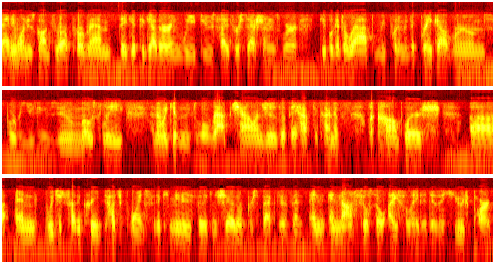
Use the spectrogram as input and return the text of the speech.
Anyone who's gone through our program, they get together and we do cipher sessions where people get to rap and we put them into breakout rooms where we're using Zoom mostly, and then we give them these little rap challenges that they have to kind of accomplish. Uh, and we just try to create touch points for the community so they can share their perspective and, and, and not feel so isolated is a huge part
